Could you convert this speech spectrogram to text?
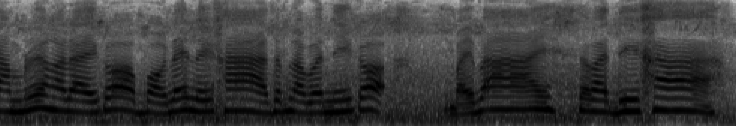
ทำเรื่องอะไรก็บอกได้เลยค่ะสำหรับวันนี้ก็บายบาย สวัสดีค่ะ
